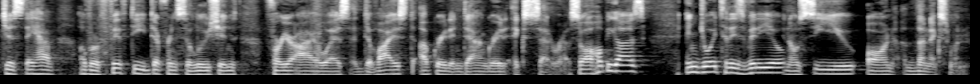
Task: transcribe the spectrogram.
Just they have over 50 different solutions for your iOS device to upgrade and downgrade, etc. So I hope you guys enjoyed today's video and I'll see you on the next one.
